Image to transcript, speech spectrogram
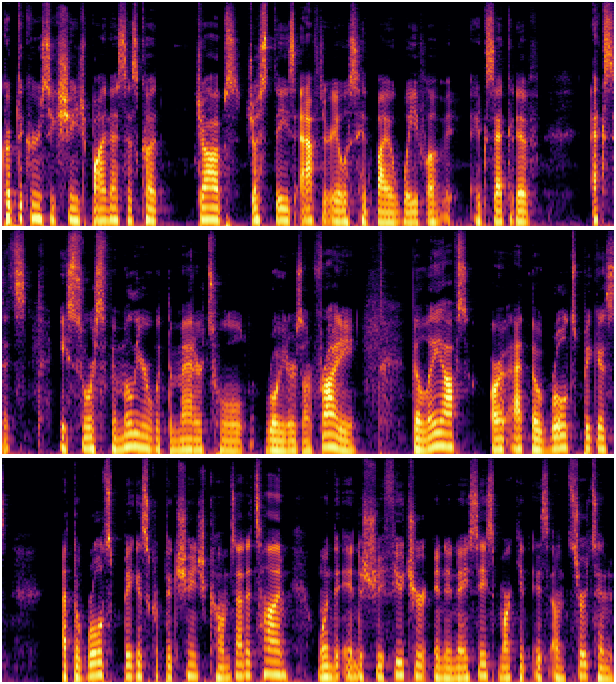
cryptocurrency exchange Binance has cut jobs just days after it was hit by a wave of executive exits. A source familiar with the matter told Reuters on Friday. The layoffs are at the world's biggest at the world's biggest crypto exchange comes at a time when the industry future in the United States market is uncertain,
